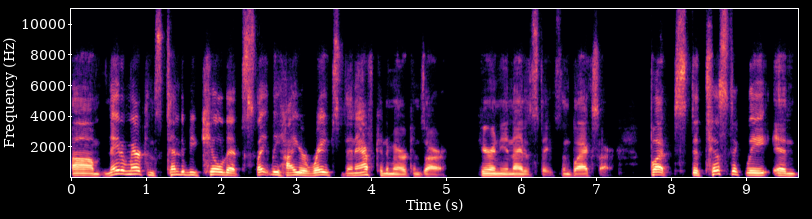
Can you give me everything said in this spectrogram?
um, Native Americans tend to be killed at slightly higher rates than African Americans are here in the United States than blacks are. But statistically in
